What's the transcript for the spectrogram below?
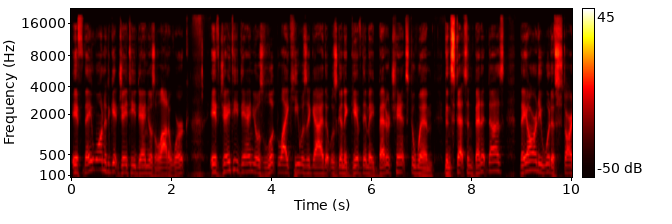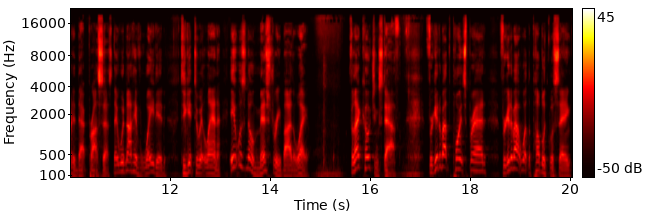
If they wanted to get JT Daniels a lot of work, if JT Daniels looked like he was a guy that was going to give them a better chance to win than Stetson Bennett does, they already would have started that process. They would not have waited to get to Atlanta. It was no mystery, by the way for that coaching staff. Forget about the point spread, forget about what the public was saying.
